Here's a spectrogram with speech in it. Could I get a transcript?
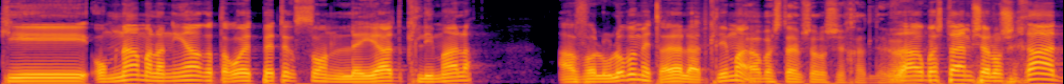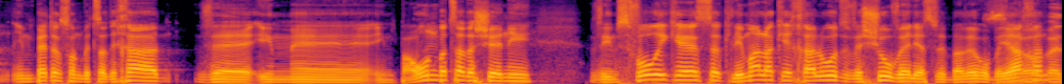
כי אמנם על הנייר אתה רואה את פטרסון ליד קלימלה, אבל הוא לא באמת היה ליד קלימלה. 4, 2, 3, 1. זה 4, 2, 3, 1, עם פטרסון בצד אחד, ועם אה, עם פאון בצד השני, ועם ספורי כעשר, קלימלה כחלוץ, ושוב אליאס ובררו זה לא ביחד. עובד,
